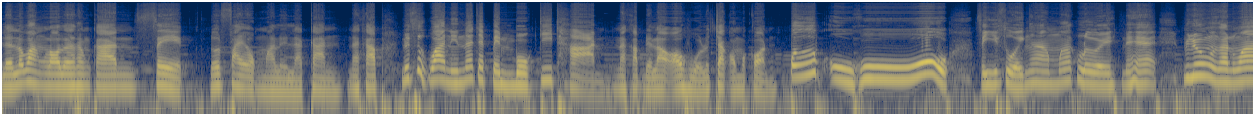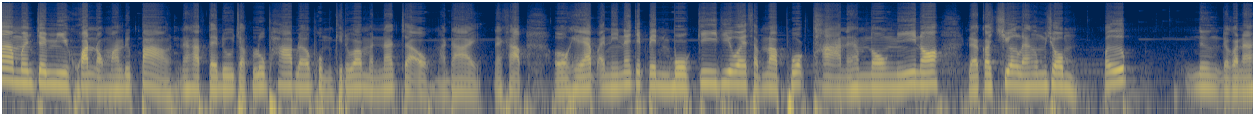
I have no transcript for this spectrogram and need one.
และระหว่างรอเราทำการเสก รถไฟออกมาเลยละกันนะครับรู้สึกว่านี้น่าจะเป็นโบกี้ฐานนะครับเดี๋ยวเราเอาหัวรถจักรออกมาก่อนปุ๊บโอ้โหสีสวยงามมากเลยนะฮะไม่รู้เหมือนกันว่ามันจะมีควันออกมาหรือเปล่านะครับแต่ดูจากรูปภาพแล้วผมคิดว่ามันน่าจะออกมาได้นะครับโอเคครับอันนี้น่าจะเป็นโบกี้ที่ไว้สำหรับพวกฐานในทำนองนี้เนาะแล้วก็เชือกแล้วคุณผู้ชมปุ๊บหนึ่งเดี๋ยวก่อนนะ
